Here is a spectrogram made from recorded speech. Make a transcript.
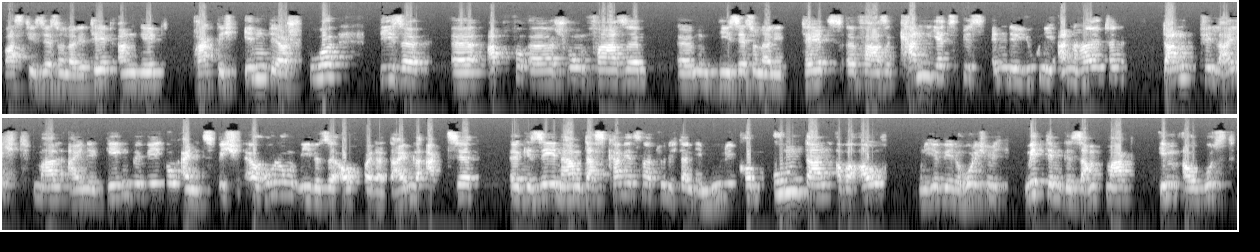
was die Saisonalität angeht, praktisch in der Spur. Diese äh, Abschwungphase ähm, die Saisonalitätsphase kann jetzt bis Ende Juni anhalten. Dann vielleicht mal eine Gegenbewegung, eine Zwischenerholung, wie wir sie auch bei der Daimler-Aktie äh, gesehen haben. Das kann jetzt natürlich dann im Juli kommen, um dann aber auch, und hier wiederhole ich mich, mit dem Gesamtmarkt im August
